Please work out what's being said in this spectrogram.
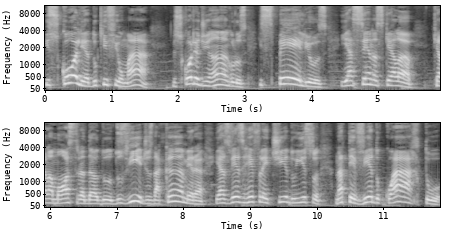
escolha do que filmar, escolha de ângulos, espelhos e as cenas que ela que ela mostra da, do, dos vídeos da câmera e às vezes refletido isso na TV do quarto,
